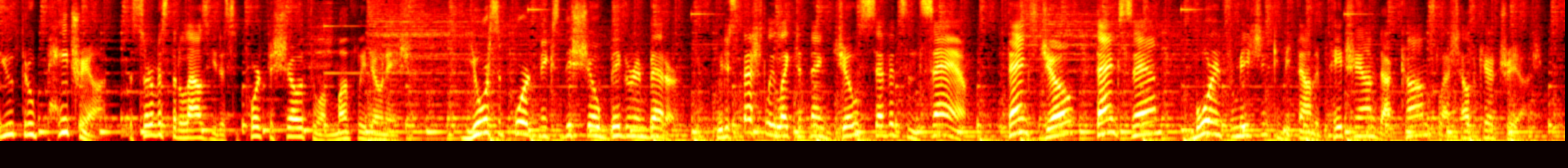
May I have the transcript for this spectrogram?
you through Patreon, a service that allows you to support the show through a monthly donation. Your support makes this show bigger and better. We'd especially like to thank Joe Sevitz and Sam. Thanks, Joe. Thanks, Sam. More information can be found at patreon.com slash healthcaretriage.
